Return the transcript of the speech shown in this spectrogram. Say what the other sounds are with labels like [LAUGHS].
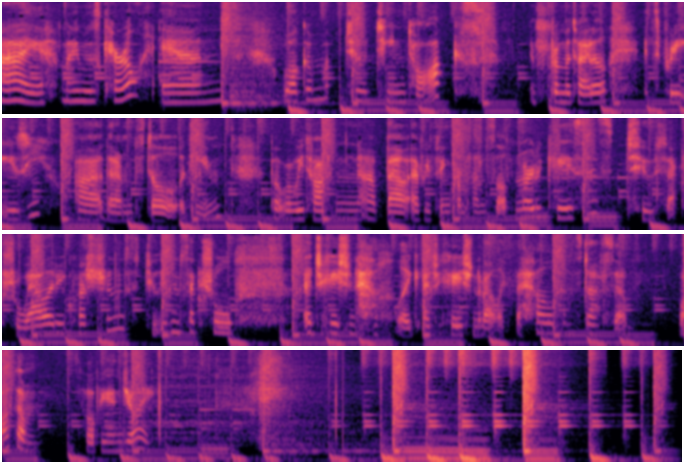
Hi, my name is Carol, and welcome to Teen Talks. From the title, it's pretty easy uh, that I'm still a teen, but we'll be talking about everything from unsolved murder cases to sexuality questions to even sexual education, [LAUGHS] like education about like the health and stuff. So, welcome. Hope you enjoy.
